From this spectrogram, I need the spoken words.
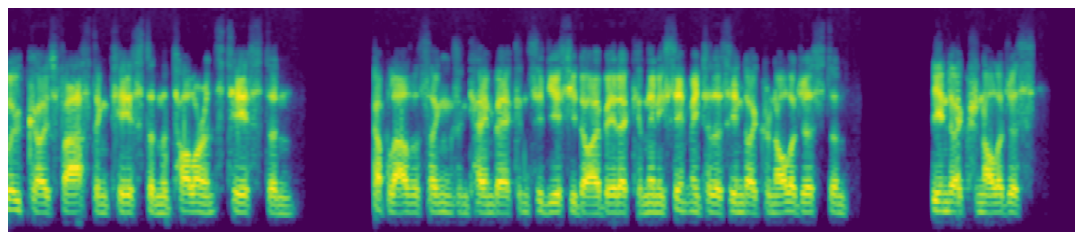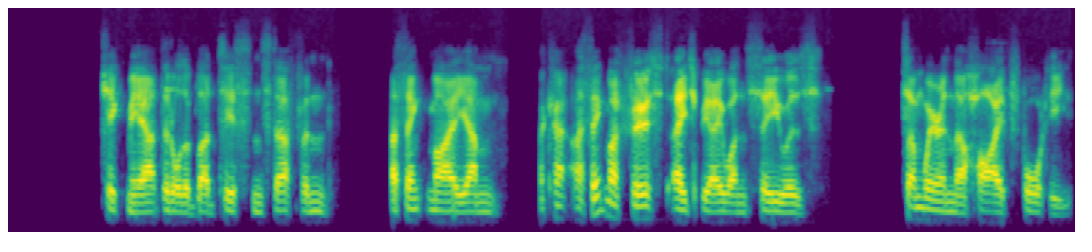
glucose fasting test and the tolerance test and a couple of other things, and came back and said, "Yes, you're diabetic." And then he sent me to this endocrinologist, and the endocrinologist checked me out, did all the blood tests and stuff, and I think my um, I can't, I think my first HbA1c was somewhere in the high 40s.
